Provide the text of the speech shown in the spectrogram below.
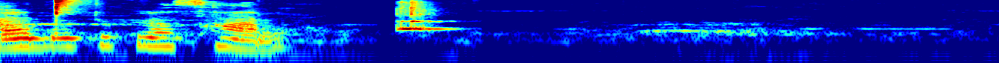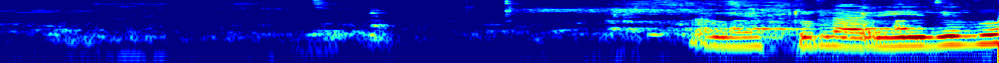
আর দু টুকরা ছাল। আমি একটু লাড়িয়ে দেবো।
